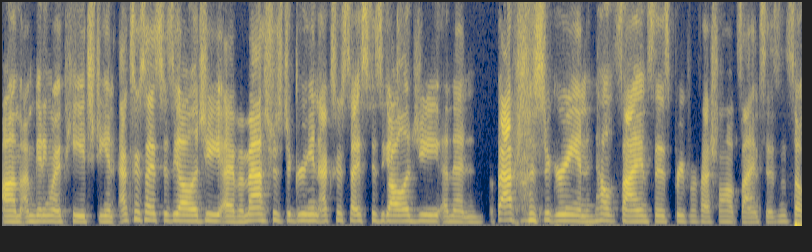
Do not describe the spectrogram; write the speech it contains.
Um, I'm getting my PhD in exercise physiology. I have a master's degree in exercise physiology, and then a bachelor's degree in health sciences, pre-professional health sciences. And so,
